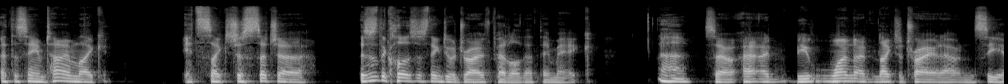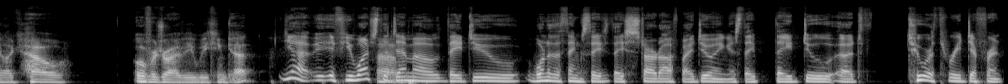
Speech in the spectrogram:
at the same time like it's like just such a this is the closest thing to a drive pedal that they make. Uh, So I, I'd be one. I'd like to try it out and see like how overdrivey we can get. yeah, if you watch the Um, demo, they do one of the things they they start off by doing is they they do t- two or three different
